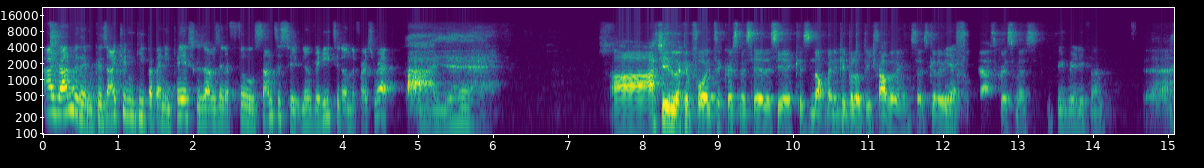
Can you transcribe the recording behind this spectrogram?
I ran with him because I couldn't keep up any pace because I was in a full Santa suit and overheated on the first rep. Ah, yeah. Ah, actually looking forward to Christmas here this year because not many people will be traveling, so it's going to be Yeah. a full ass Christmas. It'd be really fun. Yeah,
